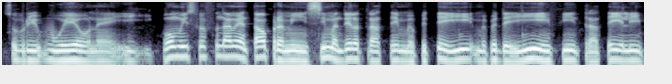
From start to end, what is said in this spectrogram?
sobre o eu, né? E, e como isso foi fundamental para mim. Em cima dele eu tratei meu PTI, meu PDI, enfim, tratei ali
